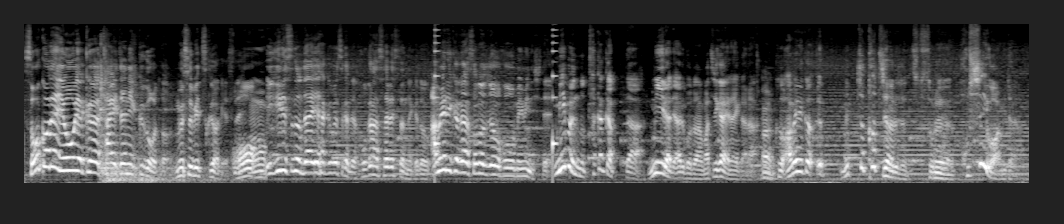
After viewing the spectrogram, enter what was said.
そこでようやく「タイタニック号」と結びつくわけですね。おイギリスの大英博物館で保管されてたんだけどアメリカがその情報を耳にして身分の高かったミイラであることは間違いないから、はい。このアメリカえめっちゃ価値あるじゃん。ちょっとそれ欲しいわみたいな。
